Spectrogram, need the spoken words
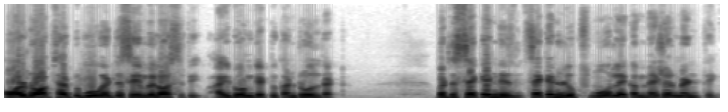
All drops have to move at the same velocity. I do not get to control that. But the second is second looks more like a measurement thing.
